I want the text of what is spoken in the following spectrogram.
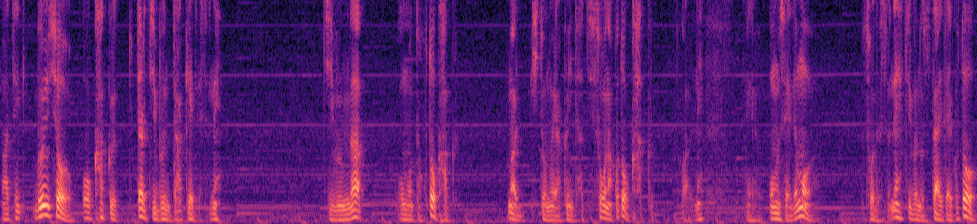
まあ、文章を書くって言ったら自分だけですね。自分が思ったことを書く、まあ、人の役に立ちそうなことを書くとかね、えー、音声でもそうですよね自分の伝えたいことを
